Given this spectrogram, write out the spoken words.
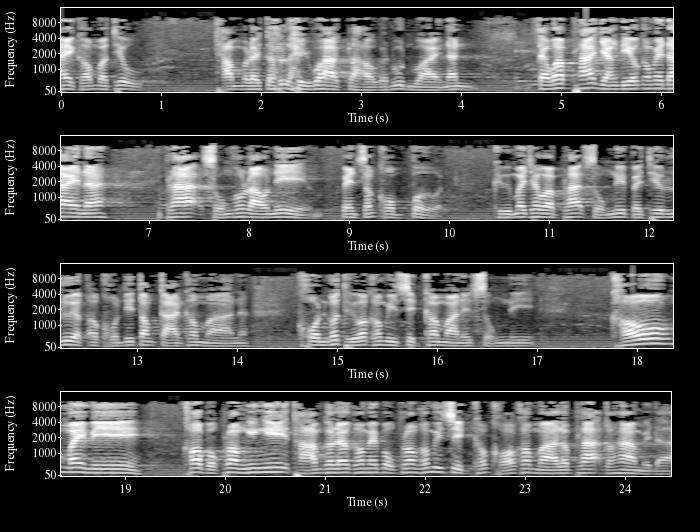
ให้เขามาเที่ยวทำอะไรต่ออะไรว่ากล่าวกันวุ่นวายนั้น แต่ว่าพระอย่างเดียวก็ไม่ได้นะ พระสงฆ์ของเรานี่เป็นสังคมเปิด คือไม่ใช่ว่าพระสงฆ์นี่ไปเที่ยวเลือกเอาคนที่ต้องการเข้ามานะคนเขาถือว่าเขามีสิทธิ์เข้ามาในสงฆ์นี้เขาไม่มีข้อบกพร่องงี้ๆถามเขาแล้วเขาไม่บกพร่องเขามีสิทธิ์เขาขอเข้ามาแล้วพระก็ห้ามไม่ได้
